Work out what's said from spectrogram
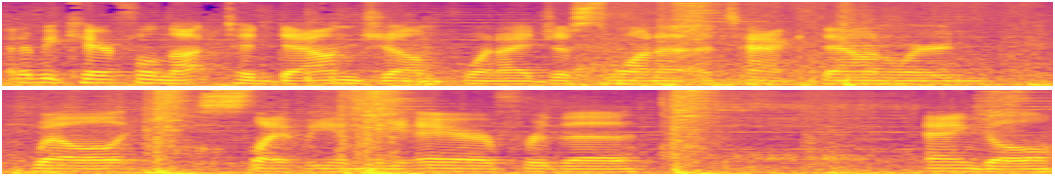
Gotta be careful not to down jump when I just want to attack downward, well, slightly in the air for the angle.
